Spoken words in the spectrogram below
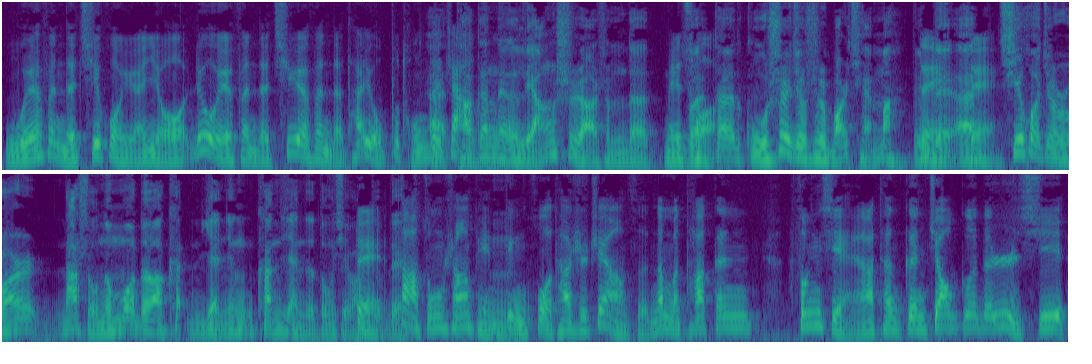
五月份的期货原油，六月份的、七月份的，它有不同的价格。它跟那个粮食啊什么的，没错。它股市就是玩钱嘛，对不对？哎，期货就是玩拿手能摸得到、看眼睛看得见的东西吧，对不对？大宗商品订货它是这样子，那么它跟风险啊，它跟交割的日期，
